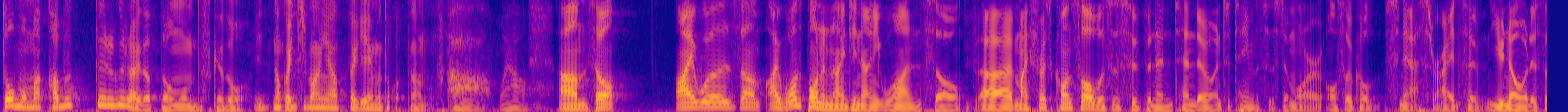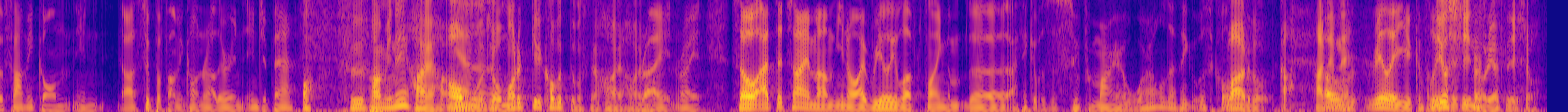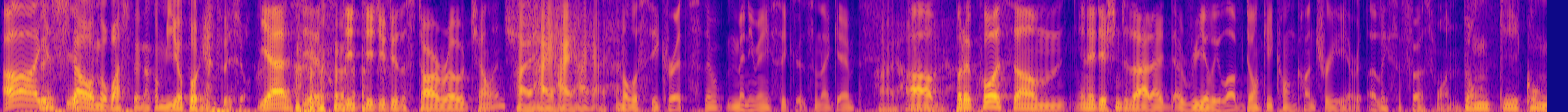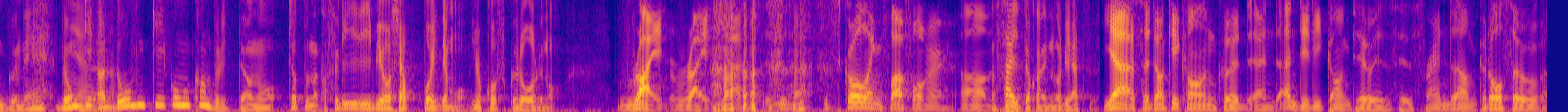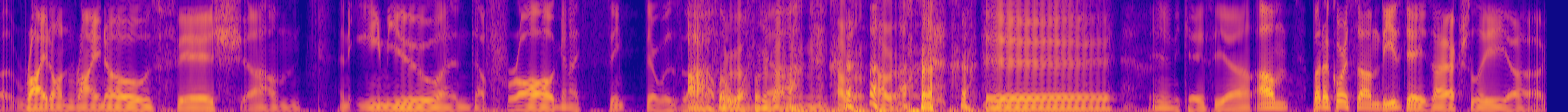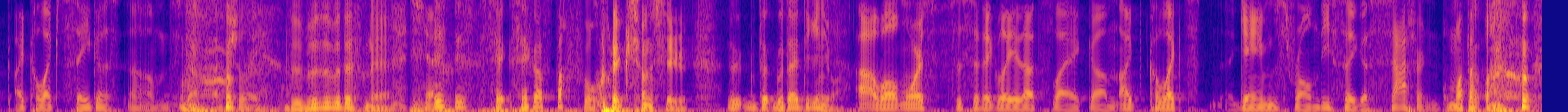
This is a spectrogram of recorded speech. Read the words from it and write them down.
ともまあかぶってるぐらいだとは思うんですけどいなんか一番やったゲームとかって何なんですか？Ah, wow. Um, so I was um, I was born in 1991, so uh, my first console was the Super Nintendo Entertainment System, or also called SNES, right? So you know it as the Famicom in uh, Super Famicom rather in, in Japan. Right, right. So at the time, um, you know, I really loved playing the, the I think it was the Super Mario World, I think it was called. World か、あれね。Oh, really? You completed. ヨッシーに乗るやつでしょ。ああ、yes, ah, yes. 舌を伸ばしてなんか身を取るやつでしょ。Yes, yes. Did Did you do the Star Road Challenge? はいはいははいはいはい And all the secrets. There were many, many secrets in that game. はいはいはい Um, but of course, um, in addition to that, I, I really love Donkey Kong Country, or at least the first one. ドンキーコングね。ドンキー、 Yeah. あれ、ドンキーコングカントリーってあの、ちょっとなんか 3D 描写っぽい、でも横スクロールの、 Right, right, yeah. it's, a, it's a scrolling platformer. Um, サイとかに乗るやつ。 yeah, so Donkey Kong could, and, and Diddy Kong too, is his friend, um, could also uh, ride on rhinos, fish, um, an emu, and a frog, and I think there was ああ、 another それだ、 one. それだ。 yeah. うん、多分、多分。へえ In any case, yeah. Um, but of course, um, these days I actually uh, I collect Sega um stuff actually. ズブズブですね。 Yeah. え、え、セセガスタッフをコレクションしてる。え具具体的には Ah, well, more specifically, that's like um, I collect games from the Sega Saturn. また、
